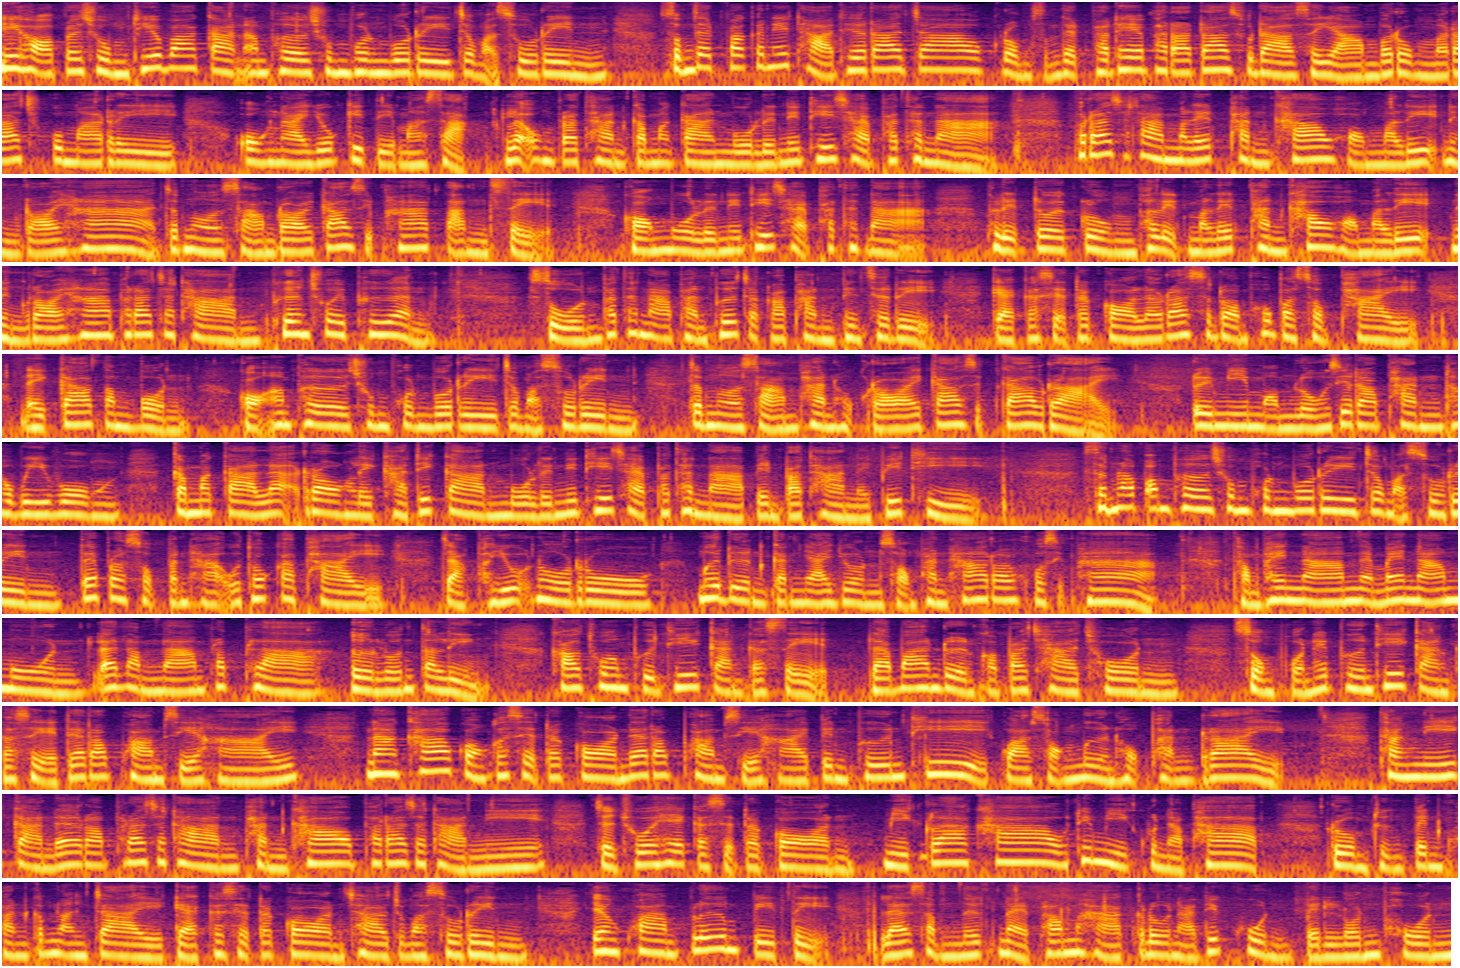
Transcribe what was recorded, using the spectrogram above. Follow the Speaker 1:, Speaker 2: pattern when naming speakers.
Speaker 1: ที่หอประชุมที่ว่าการอำเภอชุมพลบุรีจังหวัดสุรินทร์สมเด็จพระนิธิถาธิราชเจ้ากรมสมเด็จพระเทพรัตนราชสุดาสยามบรมราชกุมารี องค์นายกกิติมาศักดิ์และองค์ประธานกรรมการมูลนิธิชัยพัฒนา พระราชทานเมล็ดพันธุ์ข้าวหอมมะลิ 105จำนวน 395 ตันเศษ ของมูลนิธิชัยพัฒนา ผลิตโดยกลุ่มผลิตเมล็ดพันธุ์ข้าวหอมมะลิ 105 พระราชทานเพื่อนช่วยเพื่อน ศูนย์พัฒนาพันธุ์พืชจักรพันธ์เพนชริ แก่เกษตรกรและราษฎรผู้ประสบภัย ใน 9 ตำบล ของอำเภอชุมพลบุรี จังหวัดสุรินทร์จำนวน 3,699 ราย โดยมีหม่อมหลวงจิรพันธ์ทวีวงศ์กรรมการและรองเลขาธิการมูลนิธิชัยพัฒนาเป็นประธานในพิธี สำหรับอำเภอชุมพลบุรีจังหวัดสุรินทร์ได้ประสบปัญหาอุทกภัย จากพายุโนรู เมื่อเดือนกันยายน 2565 ทำให้น้ำในแม่น้ำมูล และลำน้ำพระพลา เอ่อล้นตลิ่ง เข้าท่วมพื้นที่การเกษตร และบ้านเรือนของประชาชน ส่งผลให้พื้นที่การเกษตรได้รับความเสียหาย นาข้าวของเกษตรกรได้รับความเสียหายเป็นพื้นที่กว่า 26,000 ไร่ ทั้งนี้การได้รับพระราชทานพันธุ์ข้าวพระราชทานนี้ จะช่วยให้เกษตรกรมีกล้าข้าวที่มีคุณภาพ รวมถึงเป็นขวัญกำลังใจแก่เกษตรกรชาวจังหวัดสุรินทร์ยังความปลื้มปีติ และสำนึกในพระมหากรุณาธิคุณเป็นล้นพ้น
